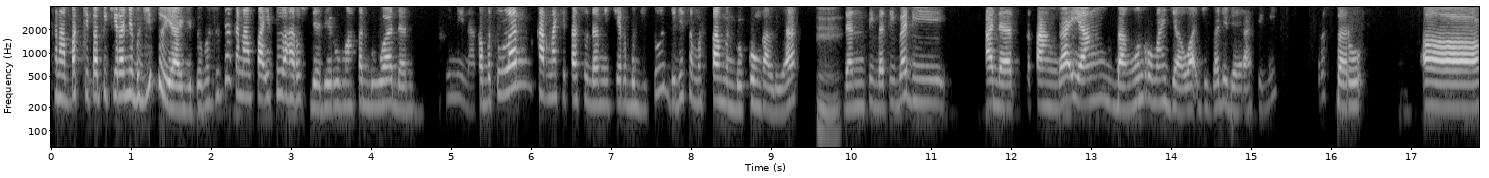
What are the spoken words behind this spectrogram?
kenapa kita pikirannya begitu ya gitu. Maksudnya kenapa itu harus jadi rumah kedua dan ini. Nah kebetulan karena kita sudah mikir begitu, jadi semesta mendukung kali ya. Hmm. Dan tiba-tiba di ada tetangga yang bangun rumah Jawa juga di daerah sini. terus baru uh,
